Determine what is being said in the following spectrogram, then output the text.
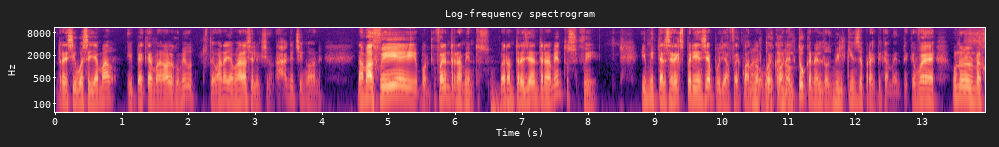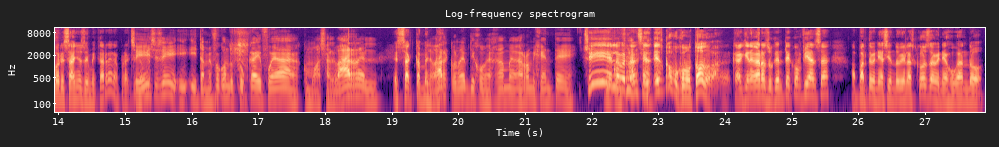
recibo ese llamado. Y Peckerman habla conmigo, pues te van a llamar a la selección. Ah, qué chingón. Nada más fui eh, porque fueron entrenamientos. Fueron tres días de entrenamientos, fui. Y mi tercera experiencia, pues ya fue cuando el voy Tuca, con ¿no? el Tuca en el 2015 prácticamente, que fue uno de los mejores años de mi carrera Sí, prácticamente. sí, sí. Y, y también fue cuando Tuca y fue a como a salvar el, Exactamente. el barco, ¿no? Dijo, déjame agarro a mi gente. Sí, la verdad. es como, como todo. ¿ah? Cada quien agarra a su gente de confianza. Aparte venía haciendo bien las cosas, venía jugando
